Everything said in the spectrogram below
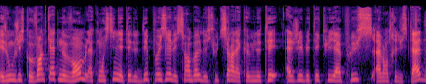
Et donc jusqu'au 24 novembre, la consigne était de déposer les symboles de soutien à la communauté LGBTQIA+, à l'entrée du stade.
